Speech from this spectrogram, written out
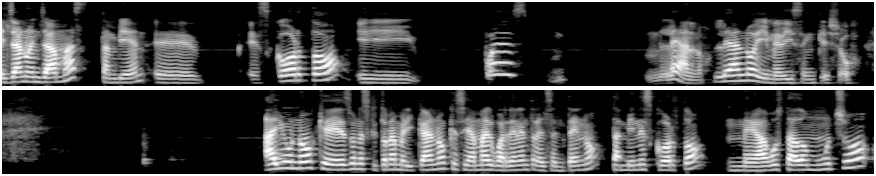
el Llano en Llamas también eh, es corto y pues léanlo, léanlo y me dicen qué show. Hay uno que es un escritor americano que se llama El Guardián entre el Centeno, también es corto, me ha gustado mucho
